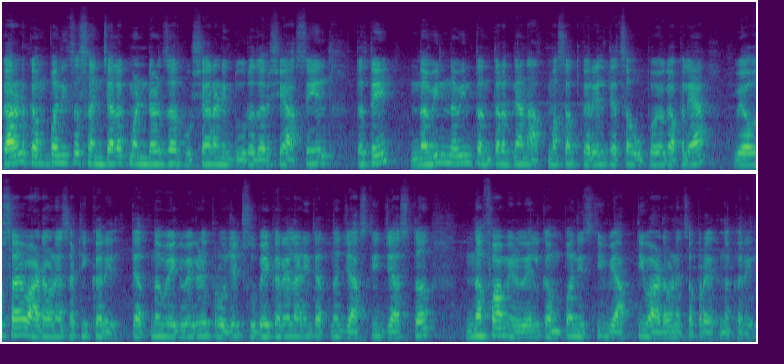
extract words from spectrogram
कारण कंपनीचं संचालक मंडळ जर हुशार आणि दूरदर्शी असेल तर ते नवीन नवीन तंत्रज्ञान आत्मसात करेल त्याचा उपयोग आपल्या व्यवसाय वाढवण्यासाठी करेल. त्यातनं वेगवेगळे प्रोजेक्ट्स उभे करेल आणि त्यातनं जास्तीत जास्त नफा मिळवेल कंपनीची व्याप्ती वाढवण्याचा प्रयत्न करेल.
